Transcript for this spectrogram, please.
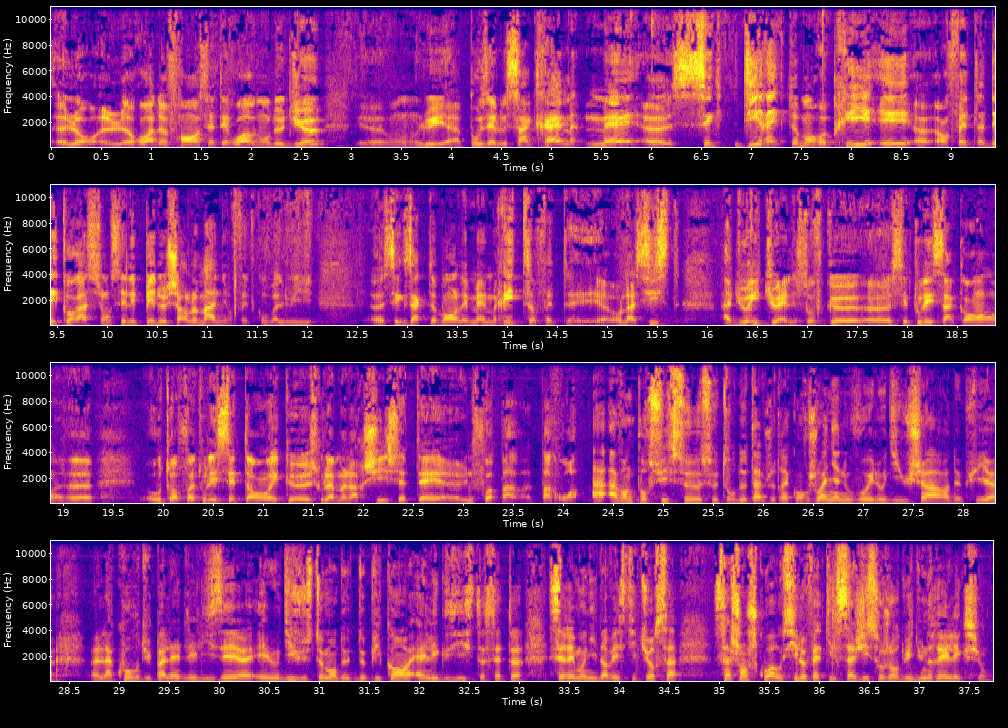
euh, le, roi de France était roi au nom de Dieu, euh, on lui posé le Saint Crème, mais euh, c'est directement repris et en fait la décoration, c'est l'épée de Charlemagne en fait qu'on va lui, c'est exactement les mêmes rites en fait. Et on assiste à du rituel, sauf que c'est tous les cinq ans autrefois tous les sept ans et que sous la monarchie, c'était euh, une fois par, roi. Avant de poursuivre ce, tour de table, je voudrais qu'on rejoigne à nouveau Elodie Huchard depuis euh, la cour du palais de l'Élysée. Elodie, euh, justement, depuis quand elle existe, cette cérémonie d'investiture? Ça change quoi aussi le fait qu'il s'agisse aujourd'hui d'une réélection?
